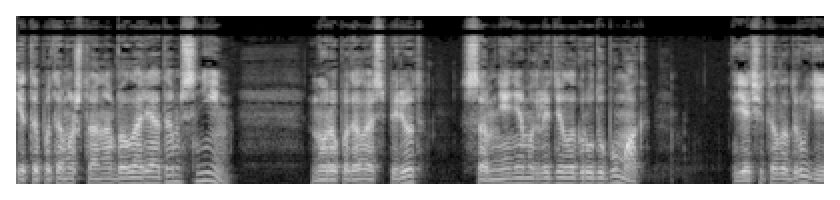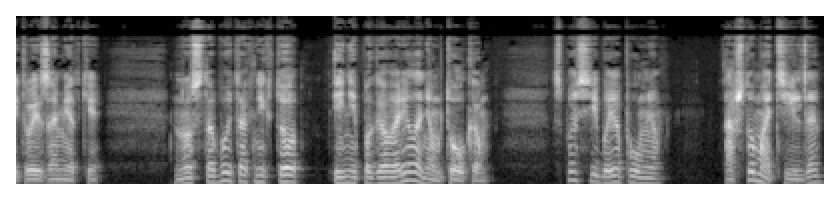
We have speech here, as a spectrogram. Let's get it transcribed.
Это потому, что она была рядом с ним. Нора подалась вперед, с сомнением оглядела груду бумаг. Я читала другие твои заметки, но с тобой так никто и не поговорил о нем толком. Спасибо, я помню. А что Матильда?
